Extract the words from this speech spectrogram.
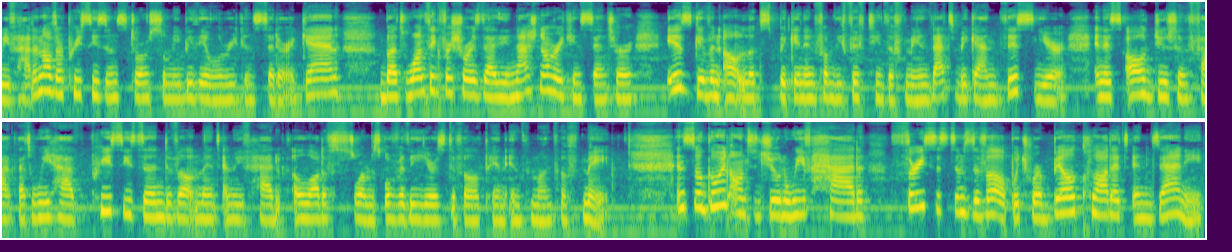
we've had another preseason storm, so maybe they will reconsider again. But one thing for sure is that the National Hurricane Center is given outlooks beginning from the 15th of May, and that began this year. And it's all due to the fact that we have preseason development and we've had a lot of storms over the years developing in the month of May. And so going on to June, we've had three systems develop, which were Bill, Claudette, and Danny.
